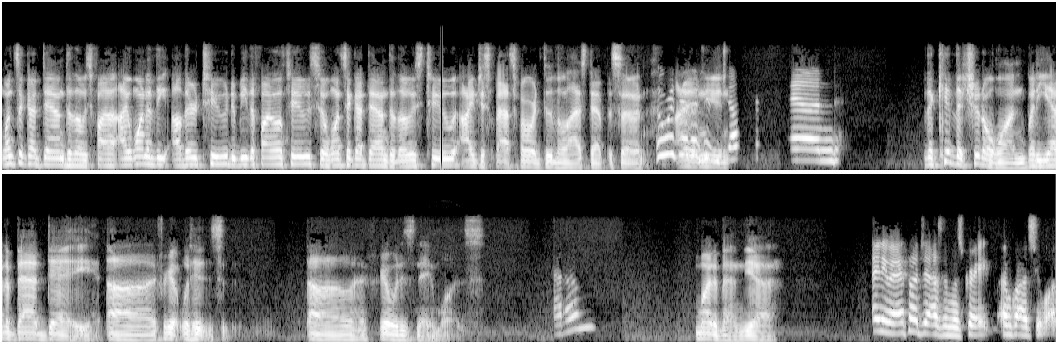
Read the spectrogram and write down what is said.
Once it got down to those final, I wanted the other two to be the final two. So once it got down to those two, I just fast forward through the last episode. Who were the other two? Justin and the kid that should have won, but he had a bad day. Uh, I forget what his uh, I forget what his name was. Adam. Might have been, yeah. anyway, I thought Jasmine was great. I'm glad she won.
